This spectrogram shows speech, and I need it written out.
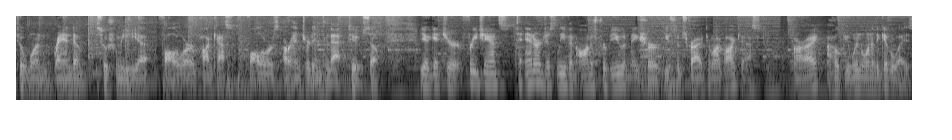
to one random social media follower, podcast followers are entered into that too. So you'll get your free chance to enter. Just leave an honest review and make sure you subscribe to my podcast. All right. I hope you win one of the giveaways.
